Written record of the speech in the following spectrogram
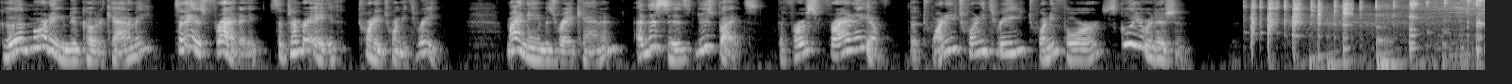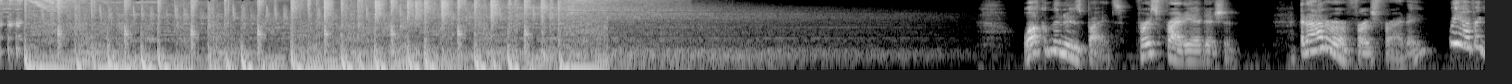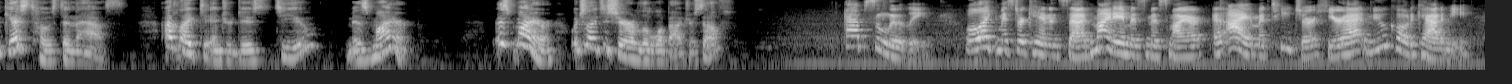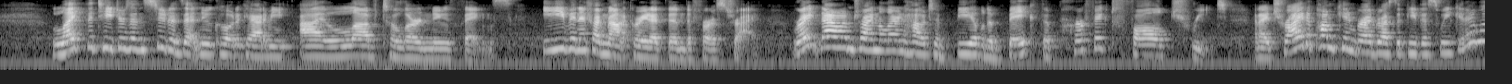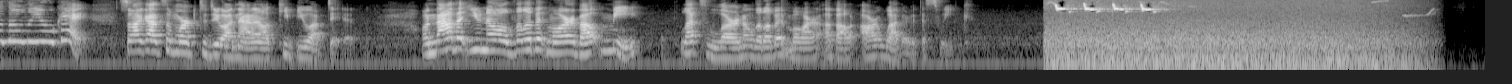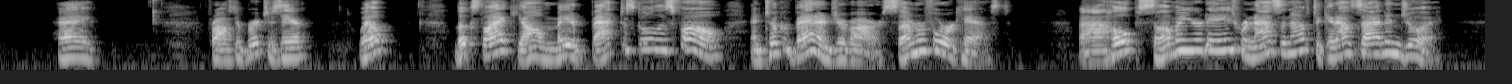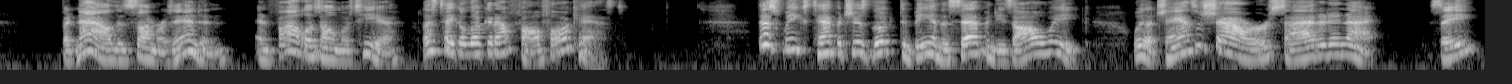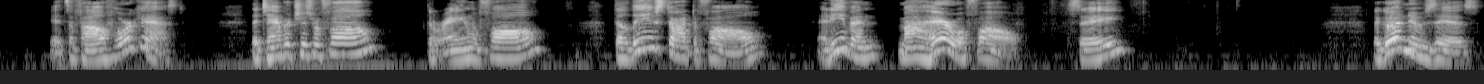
Good morning, New Code Academy. Today is Friday, September 8th, 2023. My name is Ray Cannon, and this is NewsBYTEs, the first Friday of the 2023-24 school year edition. Welcome to NewsBYTEs, First Friday edition. In honor of First Friday, we have a guest host in the house. I'd like to introduce to you Ms. Meyer. Ms. Meyer, would you like to share a little about yourself? Absolutely. Well, like Mr. Cannon said, my name is Miss Meyer, and I am a teacher here at New Code Academy. Like the teachers and students at New Code Academy, I love to learn new things, even if I'm not great at them the first try. Right now I'm trying to learn how to be able to bake the perfect fall treat. And I tried a pumpkin bread recipe this week and it was only okay. So I got some work to do on that and I'll keep you updated. Well, now that you know a little bit more about me, let's learn a little bit more about our weather this week. Hey, Frosted Britches here. Well, Looks like y'all made it back to school this fall and took advantage of our summer forecast. I hope some of your days were nice enough to get outside and enjoy. But now that summer is ending and fall is almost here, let's take a look at our fall forecast. This week's temperatures look to be in the 70s all week, with a chance of showers Saturday night. See? It's a fall forecast. The temperatures will fall the rain will fall, the leaves start to fall, and even my hair will fall. See? The good news is,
